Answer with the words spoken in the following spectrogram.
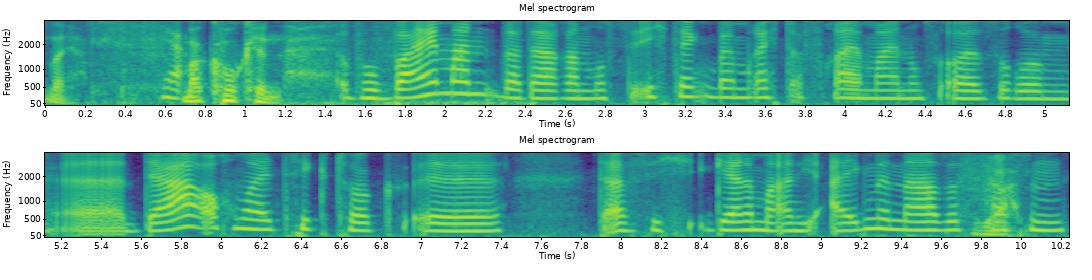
naja, Ja. mal gucken. Wobei man, da- daran musste ich denken beim Recht auf freie Meinungsäußerung, äh, da auch mal TikTok äh, darf sich gerne mal an die eigene Nase fassen.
